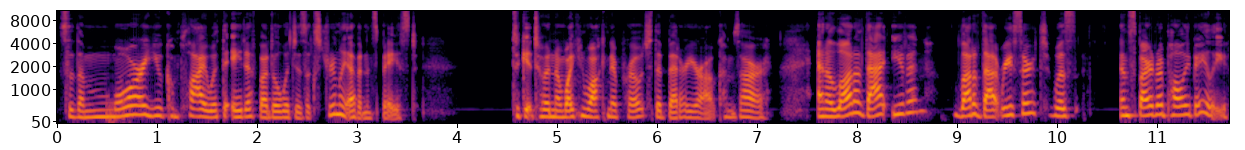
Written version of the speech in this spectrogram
So the more you comply with the ADEF bundle, which is extremely evidence based, to get to an awakening walking approach, the better your outcomes are. And a lot of that, even, a lot of that research was inspired by Polly Bailey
